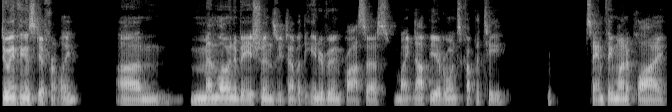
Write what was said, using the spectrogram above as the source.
doing things differently. Um, Menlo Innovations, we talk about the interviewing process, might not be everyone's cup of tea. Same thing might apply,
